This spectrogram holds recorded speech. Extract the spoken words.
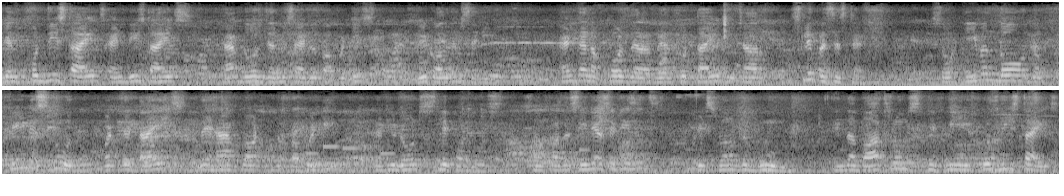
can put these tiles, and these tiles have those germicidal properties. We call them Seni. And then, of course, there are barefoot tiles which are slip resistant. So even though the feel is smooth, but the tiles they have got the property that you don't slip on those. So for the senior citizens, it's one of the boon. In the bathrooms, if we put these tiles,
